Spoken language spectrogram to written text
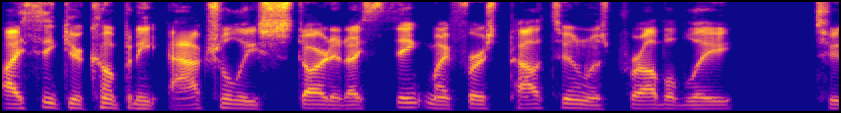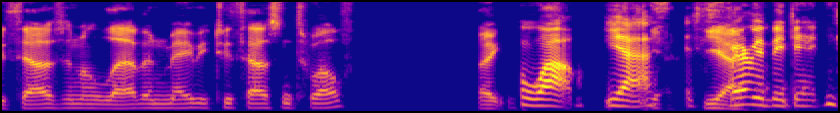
I think your company actually started. I think my first Powtoon was probably 2011, maybe 2012. Like wow, yes, yeah, it's yeah. very beginning.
